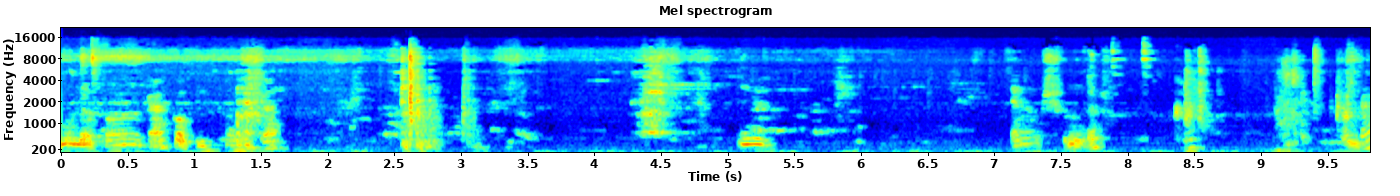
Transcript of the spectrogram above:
মূলো পরোটা কপি পরোটা। এরকম সুন্দর আমরা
